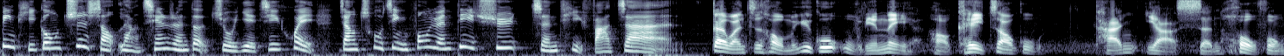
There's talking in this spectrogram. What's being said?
并提供至少两千人的就业机会，将促进丰原。原地区整体发展。盖完之后，我们预估五年内，好可以照顾谭雅神后峰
